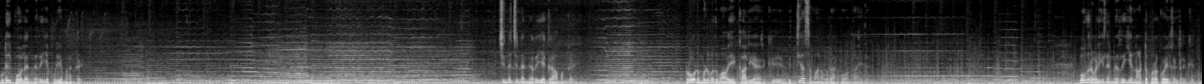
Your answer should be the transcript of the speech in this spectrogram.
குடை போல நிறைய புளிய மரங்கள். சின்ன சின்ன நிறைய கிராமங்கள். ரோடு முழுவதுமாகவே காலியாக இருக்குது வித்தியாசமான ஒரு அனுபவம் தான் இது. போகிற வழியில் நிறைய நாட்டுப்புற கோயில்கள் இருக்குது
